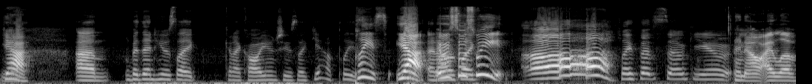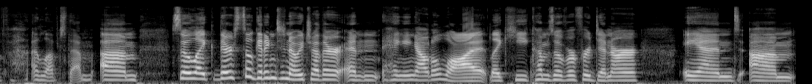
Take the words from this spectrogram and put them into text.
Yeah. know? Um, but then he was like, "Can I call you?" And she was like, "Yeah, please." please yeah And it was, was so like- sweet Ah, like that's so cute. I know. I love. I loved them. Um. So like they're still getting to know each other and hanging out a lot. Like he comes over for dinner, and um,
